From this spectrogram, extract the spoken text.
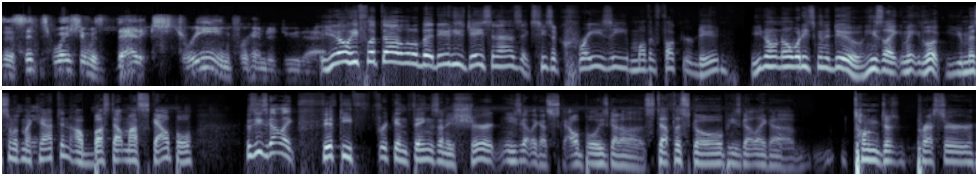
the situation was that extreme for him to do that. You know, he flipped out a little bit, dude. He's Jason Isaacs. He's a crazy motherfucker, dude. You don't know what he's gonna do. He's like, look, you messing with my captain? I'll bust out my scalpel. Because he's got like fifty freaking things on his shirt. He's got like a scalpel. He's got a stethoscope. He's got like a tongue depressor.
